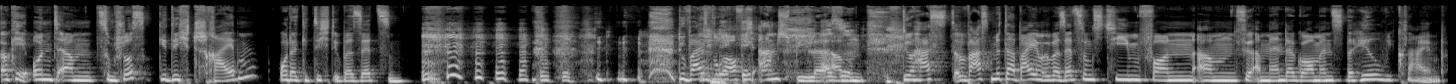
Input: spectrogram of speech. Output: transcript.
Okay, und ähm, zum Schluss Gedicht schreiben oder Gedicht übersetzen? du weißt, worauf ich anspiele. Also- ähm, du hast, warst mit dabei im Übersetzungsteam von ähm, für Amanda Gormans The Hill We Climb.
